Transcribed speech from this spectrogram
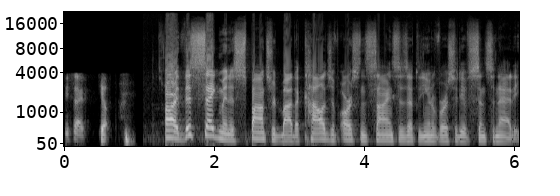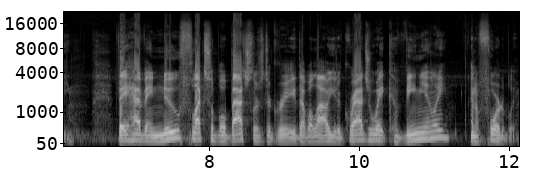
Be safe. Yep. All right, this segment is sponsored by the College of Arts and Sciences at the University of Cincinnati. They have a new flexible bachelor's degree that will allow you to graduate conveniently and affordably.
